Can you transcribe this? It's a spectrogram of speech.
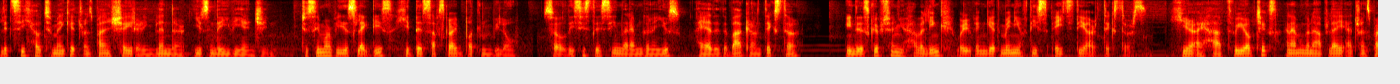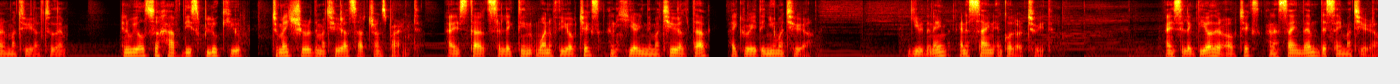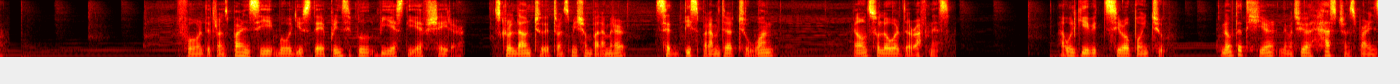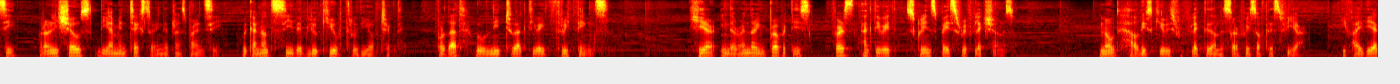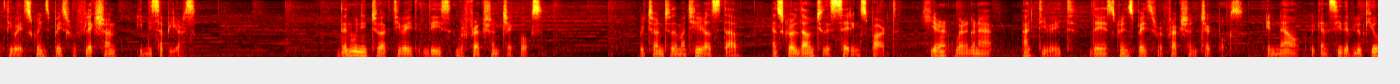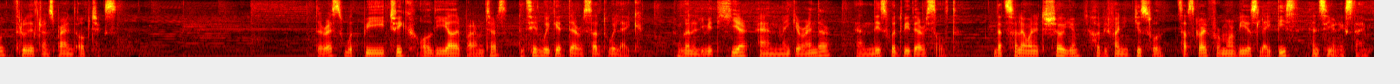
Let's see how to make a transparent shader in Blender using the Eevee engine. To see more videos like this, hit the subscribe button below. So this is the scene that I'm gonna use. I added the background texture. In the description you have a link where you can get many of these HDR textures. Here I have three objects and I'm gonna apply a transparent material to them. And we also have this blue cube to make sure the materials are transparent. I start selecting one of the objects and here in the material tab I create a new material. Give it a name and assign a color to it. I select the other objects and assign them the same material. For the transparency, we will use the Principled BSDF shader. Scroll down to the transmission parameter, set this parameter to 1, and also lower the roughness. I will give it 0.2. Note that here the material has transparency, but only shows the ambient texture in the transparency. We cannot see the blue cube through the object. For that, we will need to activate three things. Here in the rendering properties, first activate screen space reflections. Note how this cube is reflected on the surface of the sphere. If I deactivate screen space reflection, it disappears. Then we need to activate this refraction checkbox. Return to the materials tab and scroll down to the settings part. Here we're gonna activate the screen space refraction checkbox. And now we can see the blue cube through the transparent objects. The rest would be tweak all the other parameters until we get the result we like. I'm gonna leave it here and make a render and this would be the result. That's all I wanted to show you, hope you find it useful, subscribe for more videos like this and see you next time.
